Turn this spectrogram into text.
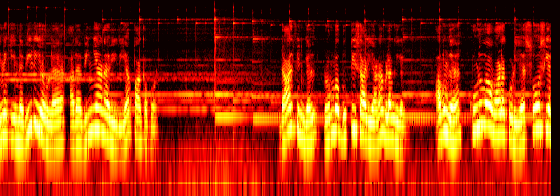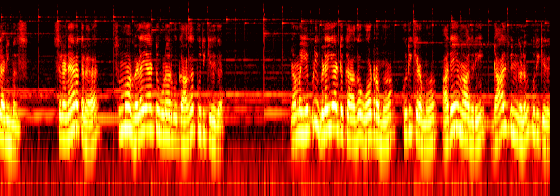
இன்னைக்கு இந்த வீடியோவில் அதை விஞ்ஞான ரீதியாக பார்க்க போகிறோம் டால்ஃபின்கள் ரொம்ப புத்திசாலியான விலங்குகள். அவங்க குழுவாக வாழக்கூடிய சோசியல் அனிமல்ஸ் சில நேரத்தில் சும்மா விளையாட்டு உணர்வுக்காக குதிக்குதுங்க நம்ம எப்படி விளையாட்டுக்காக ஓடுறோமோ குதிக்கிறோமோ அதே மாதிரி டால்ஃபின்களும் குதிக்குது.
